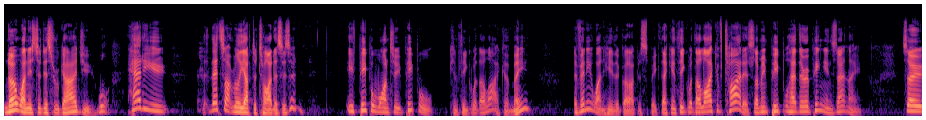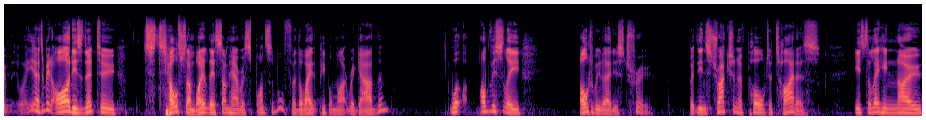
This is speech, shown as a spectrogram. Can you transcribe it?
No one is to disregard you. Well, how do you? That's not really up to Titus, is it? If people want to, people can think what they like of me. Of anyone here that got up to speak, they can think what they like of Titus. I mean, people have their opinions, don't they? So, you know, it's a bit odd, isn't it, to tell somebody they're somehow responsible for the way that people might regard them? Well, obviously, ultimately that is true. But the instruction of Paul to Titus is to let him know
